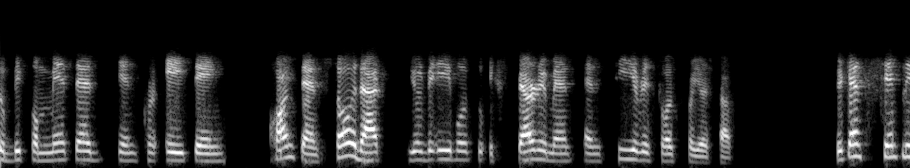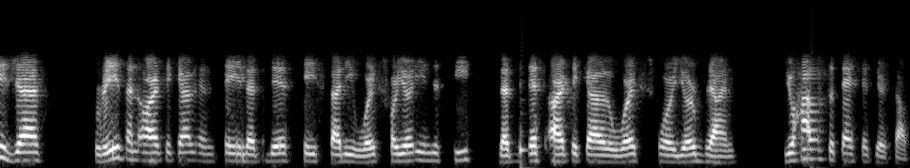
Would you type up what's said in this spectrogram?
to be committed in creating content so that you'll be able to experiment and see results for yourself. You can simply just read an article and say that this case study works for your industry, that this article works for your brand. You have to test it yourself.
